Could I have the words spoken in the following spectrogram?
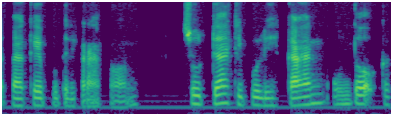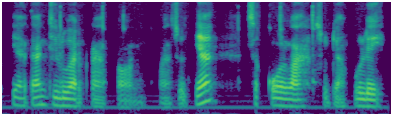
sebagai putri keraton sudah dibolehkan untuk kegiatan di luar keraton. Maksudnya sekolah sudah boleh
